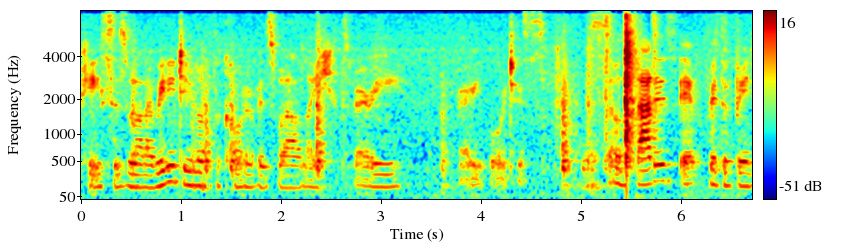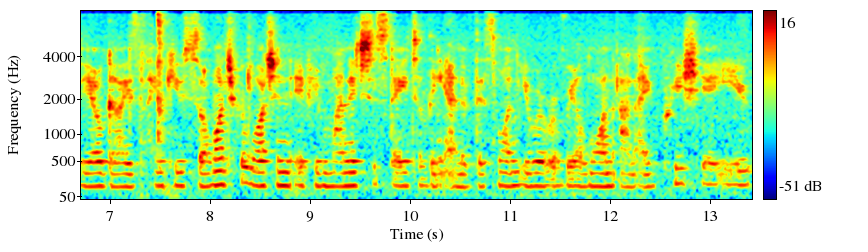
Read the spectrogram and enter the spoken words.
piece as well i really do love the color as well like it's very very gorgeous so that is it for the video guys. Thank you so much for watching. If you managed to stay till the end of this one you were a real one and i appreciate you.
